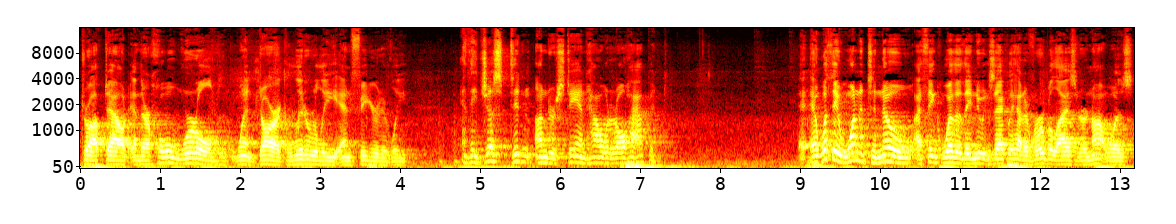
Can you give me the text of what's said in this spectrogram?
dropped out, and their whole world went dark, literally and figuratively. And they just didn't understand how it all happened. And what they wanted to know, I think, whether they knew exactly how to verbalize it or not, was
